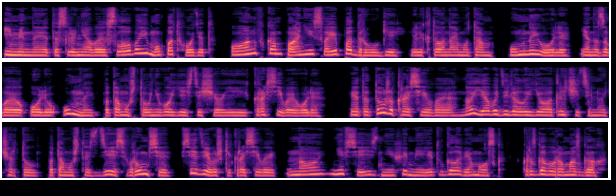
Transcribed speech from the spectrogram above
Именно это слюнявое слово ему подходит. Он в компании своей подруги, или кто она ему там, умной Оли. Я называю Олю умной, потому что у него есть еще и красивая Оля. Это тоже красивая, но я выделил ее отличительную черту, потому что здесь, в Румсе, все девушки красивые, но не все из них имеют в голове мозг. К разговору о мозгах.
